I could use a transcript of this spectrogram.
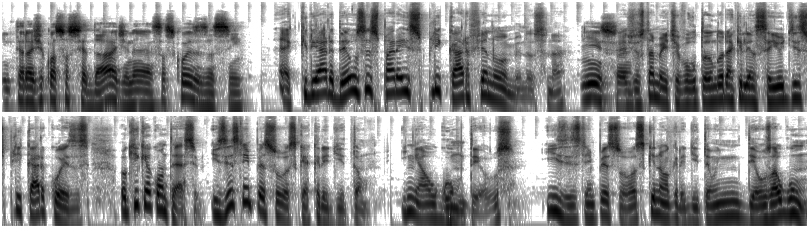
interagir com a sociedade, né? Essas coisas assim. É, criar deuses para explicar fenômenos, né? Isso. É. Justamente, voltando naquele anseio de explicar coisas. O que que acontece? Existem pessoas que acreditam em algum deus e existem pessoas que não acreditam em deus algum.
